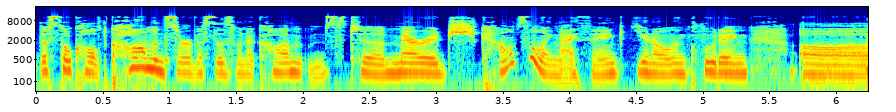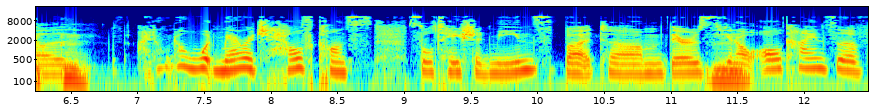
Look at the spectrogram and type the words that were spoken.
the so-called common services when it comes to marriage counseling, I think, you know, including, uh, I don't know what marriage health consultation means, but um, there's, you know, all kinds of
